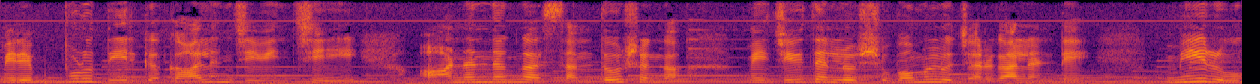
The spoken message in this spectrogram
మీరు ఎప్పుడు దీర్ఘకాలం జీవించి ఆనందంగా సంతోషంగా మీ జీవితంలో శుభములు జరగాలంటే మీరు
